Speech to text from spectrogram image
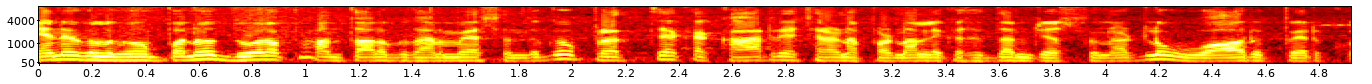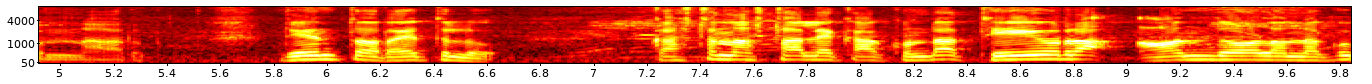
ఏనుగుల గుంపను దూర ప్రాంతాలకు తరమేసేందుకు ప్రత్యేక కార్యాచరణ ప్రణాళిక సిద్ధం చేస్తున్నట్లు వారు పేర్కొన్నారు. దీంతో రైతులు కష్ట నష్టాలే కాకుండా తీవ్ర ఆందోళనకు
